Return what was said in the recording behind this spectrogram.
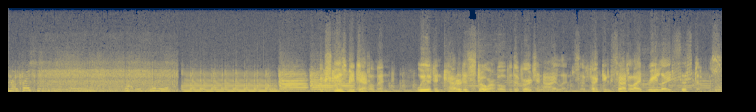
My question is the same. What is Julius? Excuse me, gentlemen. We have encountered a storm over the Virgin Islands affecting satellite relay systems.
